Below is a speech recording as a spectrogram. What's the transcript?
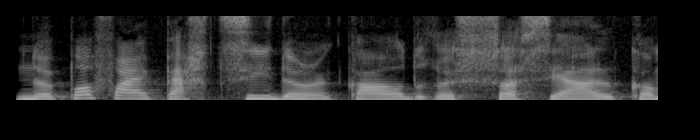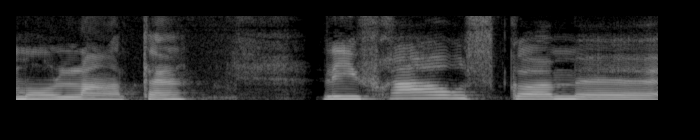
ne pas faire partie d'un cadre social comme on l'entend. Les phrases comme euh,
